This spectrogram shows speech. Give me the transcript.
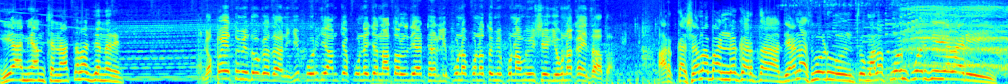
हे आम्ही आमच्या नातालाच देणार आहेत. गप्पा आहे तुम्ही दोघं जण. ही पोरगी आमच्या पुण्याच्या नाताला द्या ठरली. पुन्हा पुन्हा तुम्ही पुन्हा विषय घेऊ नका याचा आता. अरे कशाला भांडणं करता? द्याना सोडून. तुम्हाला कोण पोरगी देणार आहे?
